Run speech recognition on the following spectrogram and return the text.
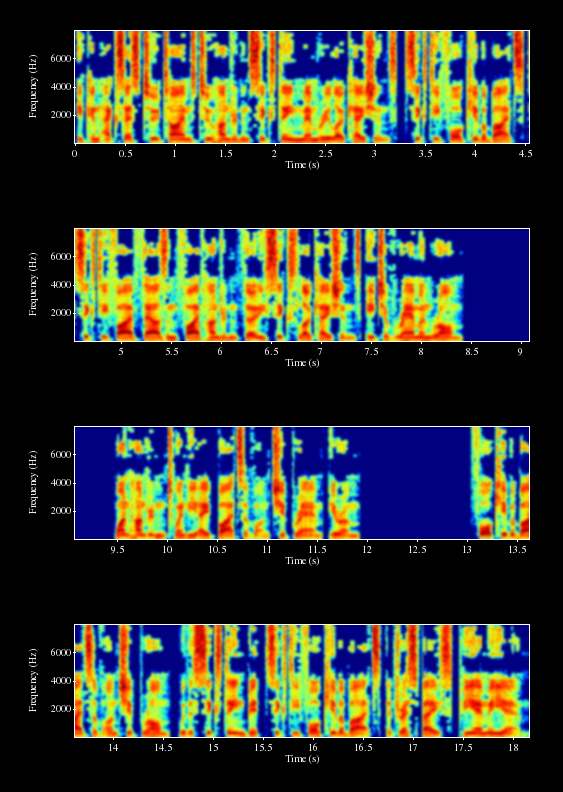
it can access 2 times 216 memory locations, 64 kilobytes, 65536 locations each of RAM and ROM. 128 bytes of on-chip RAM (IRAM). 4 kilobytes of on-chip ROM with a 16-bit 64 kilobytes address space (PMEM).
